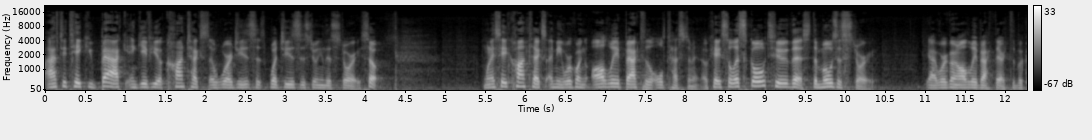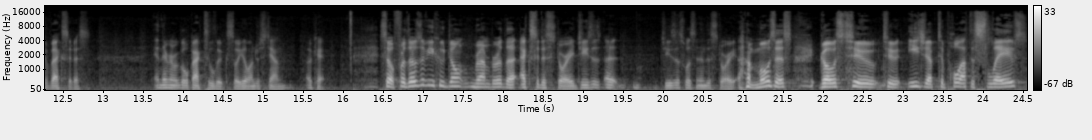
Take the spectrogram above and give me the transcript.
I have to take you back and give you a context of where Jesus is, what Jesus is doing in this story. So, when I say context, I mean we're going all the way back to the Old Testament. Okay, so let's go to this, the Moses story. Yeah, we're going all the way back there to the book of Exodus. And then we're going to go back to Luke so you'll understand. Okay. So, for those of you who don't remember the Exodus story, Jesus, uh, Jesus wasn't in the story. Moses goes to, to Egypt to pull out the slaves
